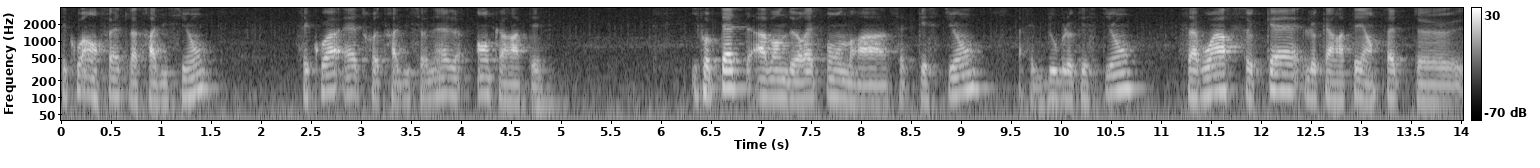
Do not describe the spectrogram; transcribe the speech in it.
C'est quoi en fait la tradition? C'est quoi être traditionnel en karaté? Il faut peut-être, avant de répondre à cette question, à cette double question, savoir ce qu'est le karaté en fait, euh,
